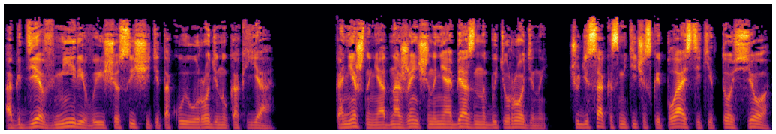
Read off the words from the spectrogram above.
А где в мире вы еще сыщете такую уродину, как я? Конечно, ни одна женщина не обязана быть уродиной. Чудеса косметической пластики, то все.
